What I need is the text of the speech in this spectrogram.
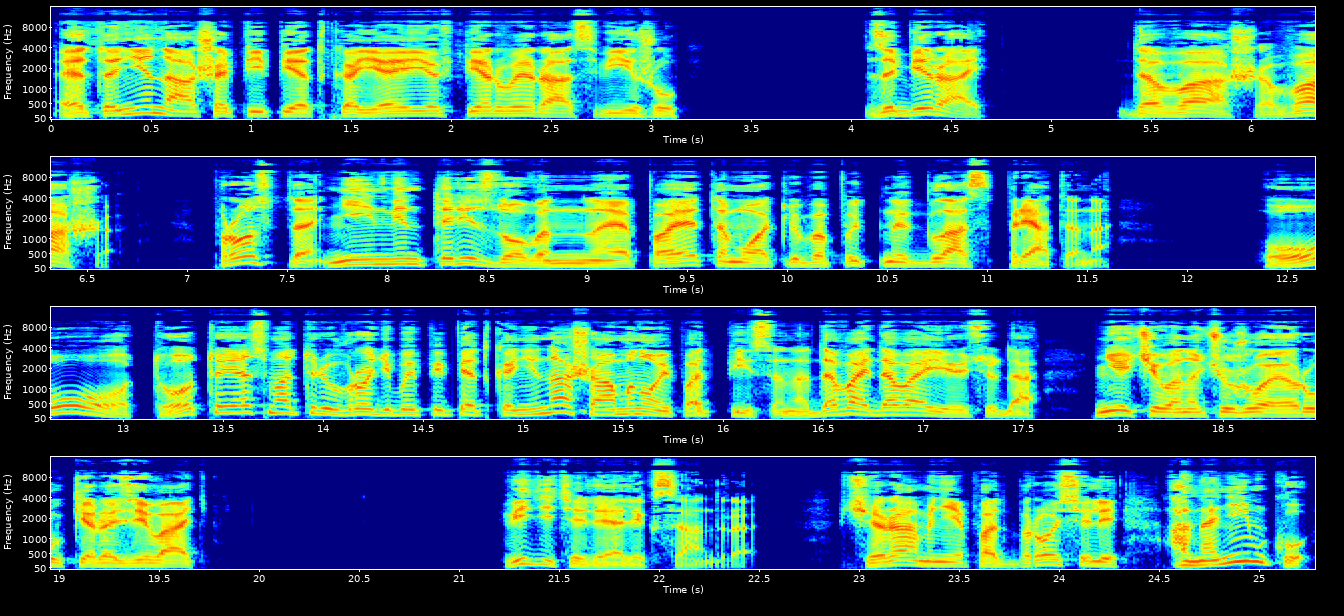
Это не наша пипетка, я ее в первый раз вижу. Забирай. Да ваша, ваша просто не инвентаризованная, поэтому от любопытных глаз спрятана. О, то-то я смотрю, вроде бы пипетка не наша, а мной подписана. Давай, давай ее сюда. Нечего на чужое руки разевать. Видите ли, Александра, вчера мне подбросили анонимку.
